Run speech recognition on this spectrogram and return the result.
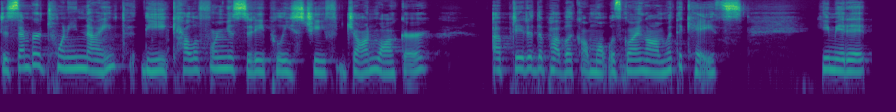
December 29th, the California City Police Chief, John Walker, updated the public on what was going on with the case. He made it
